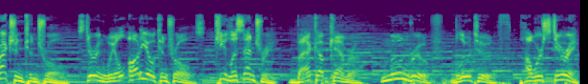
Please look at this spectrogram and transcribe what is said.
traction control, steering wheel audio controls, keyless entry, backup camera, moonroof, Bluetooth, power steering,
